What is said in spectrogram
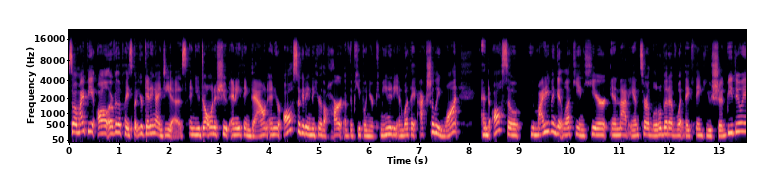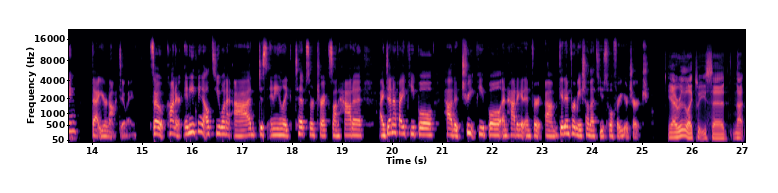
So it might be all over the place, but you're getting ideas and you don't want to shoot anything down. And you're also getting to hear the heart of the people in your community and what they actually want. And also, you might even get lucky and hear in that answer a little bit of what they think you should be doing that you're not doing. So, Connor, anything else you want to add? Just any like tips or tricks on how to identify people, how to treat people, and how to get info, um, get information that's useful for your church. Yeah, I really liked what you said. Not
